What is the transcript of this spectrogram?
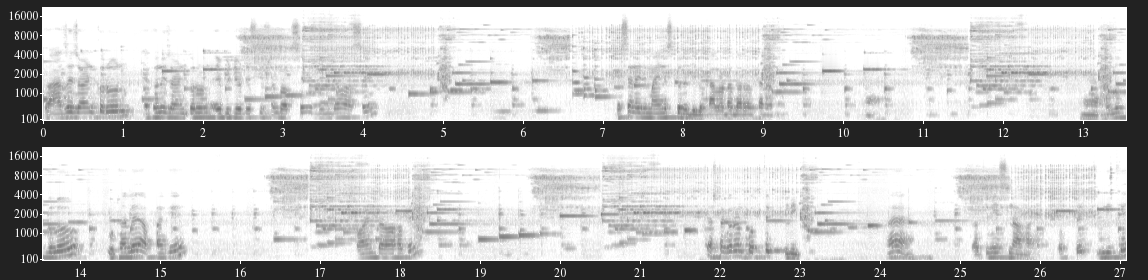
তো আজই জয়েন করুন, এখনই জয়েন করুন, এই ভিডিও ডিসক্রিপশন বক্সে লিঙ্ক দেওয়া আছে। দেখছেন, এই যে মাইনাস করে দিল, কালোটা ধরার কারণে। হ্যাঁ। হ্যাঁ হলুদগুলো উঠালে আপনাকে পয়েন্ট দেওয়া হবে। চেষ্টা করবেন প্রত্যেক ক্লিক হ্যাঁ যাতে মিস না হয়। প্রত্যেক ক্লিকে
